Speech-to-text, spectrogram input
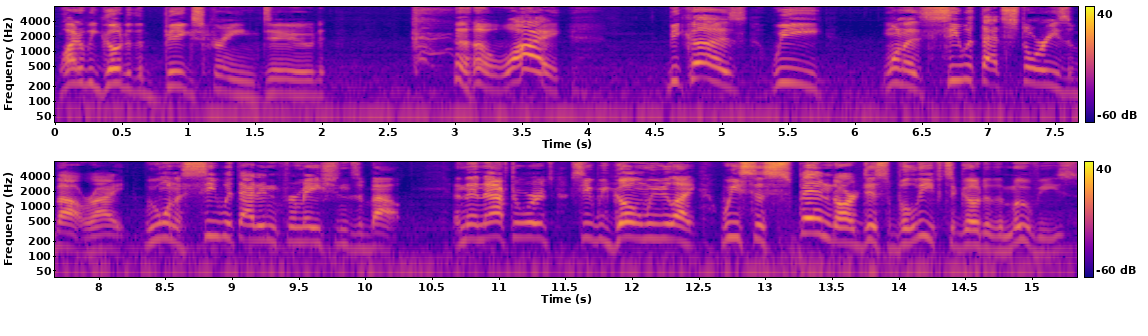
Why do we go to the big screen, dude? why? Because we want to see what that story's about, right? We want to see what that information's about. And then afterwards, see, we go and we like, we suspend our disbelief to go to the movies.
